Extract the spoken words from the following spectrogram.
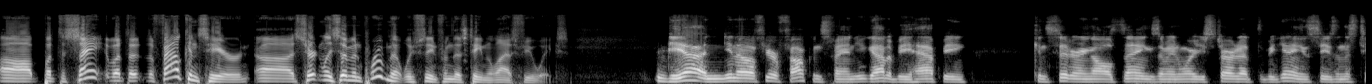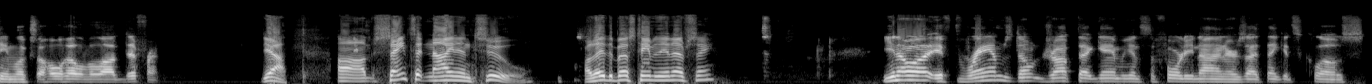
Uh, but the Saint, but the, the Falcons here, uh, certainly some improvement we've seen from this team the last few weeks. Yeah, and you know, if you're a Falcons fan, you got to be happy considering all things. I mean, where you started at the beginning of the season, this team looks a whole hell of a lot different. Yeah, um, Saints at nine and two. Are they the best team in the NFC? You know what? If Rams don't drop that game against the 49ers, I think it's close.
